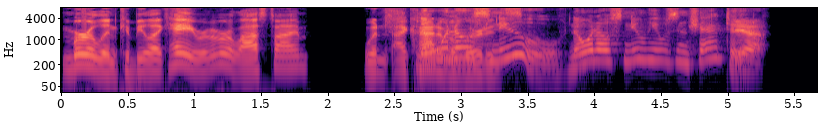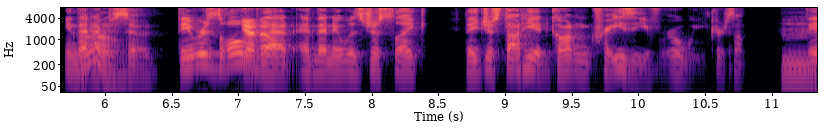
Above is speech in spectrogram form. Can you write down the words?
Merlin could be like, "Hey, remember last time when I kind no of alerted?" No one else knew. No one else knew he was enchanted. Yeah. in that Oh. episode, they resolved Yeah, no. that, and then it was just like they just thought he had gone crazy for a week or something. Hmm. They,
